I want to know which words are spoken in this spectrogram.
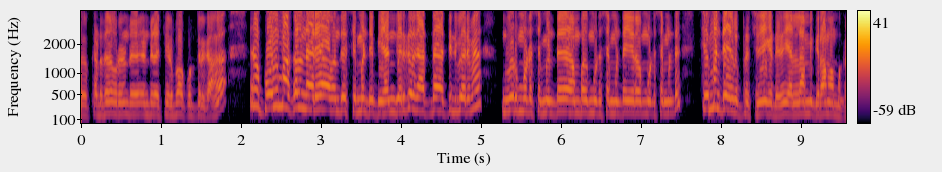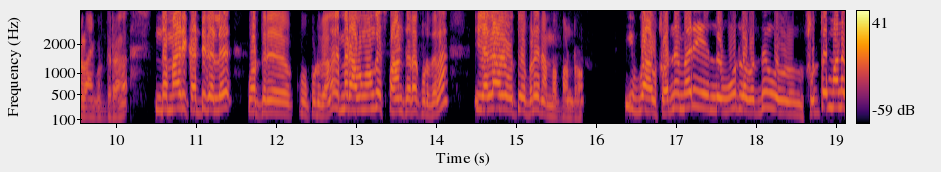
கிட்டத்தட்ட ஒரு ரெண்டு ரெண்டு லட்சம் ரூபாய் கொடுத்துருக்காங்க. ஏன்னா பொதுமக்கள் நிறையா வந்து சிமெண்ட் இப்போ எங்கே இருக்கிற அத்தனை அத்தனை பேருமே நூறு மூட்டை சிமெண்ட்டு ஐம்பது மூட்டை சிமெண்ட்டு இருபது மூட்டை சிமெண்ட்டு சிமெண்ட்டு எங்களுக்கு பிரச்சனையே கிடையாது. எல்லாமே கிராம மக்கள் வாங்கி கொடுத்துறாங்க. இந்த மாதிரி கட்டுகள் ஒருத்தர் கு- அது இது மாதிரி அவங்கவுங்க ஸ்பான்சராக கொடுத்தலாம் எல்லாரும் ஒத்துழைப்பில் நம்ம பண்ணுறோம் இப்போ சொன்ன மாதிரி இந்த ஊரில் வந்து சுத்தமான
